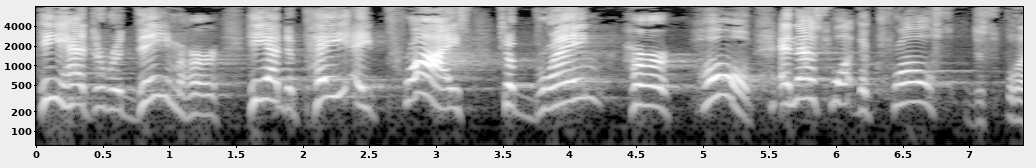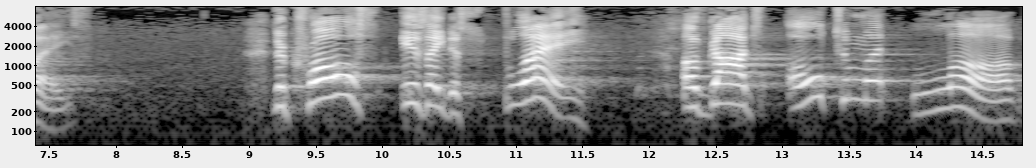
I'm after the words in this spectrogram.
he had to redeem her. He had to pay a price to bring her home. And that's what the cross displays. The cross is a display of God's ultimate love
